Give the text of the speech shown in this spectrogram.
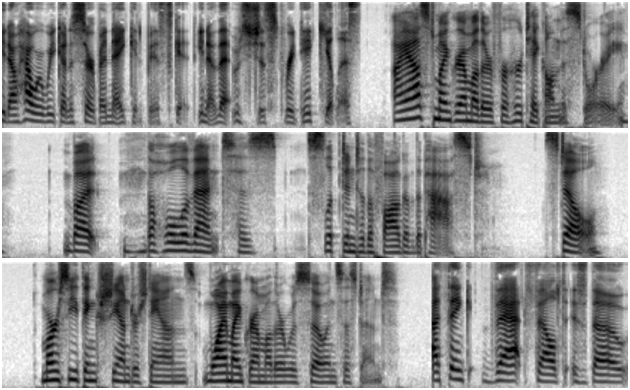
You know, how are we going to serve a naked biscuit? You know, that was just ridiculous. I asked my grandmother for her take on this story, but the whole event has slipped into the fog of the past. Still, Marcie thinks she understands why my grandmother was so insistent. I think that felt as though,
